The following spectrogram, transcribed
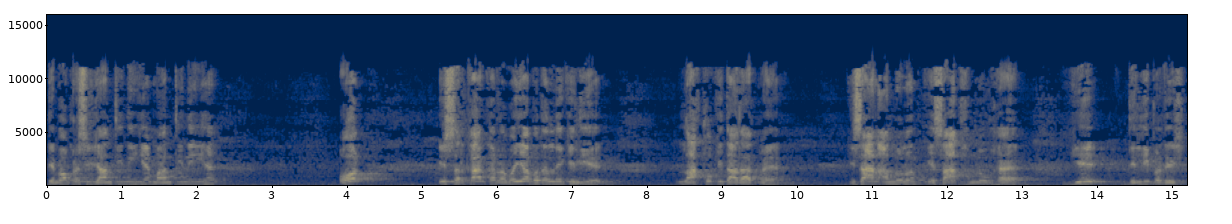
डेमोक्रेसी जानती नहीं है, मानती नहीं है। और इस सरकार का रवैया बदलने के लिए लाखों की तादाद में किसान आंदोलन के साथ हम लोग हैं। ये दिल्ली प्रदेश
